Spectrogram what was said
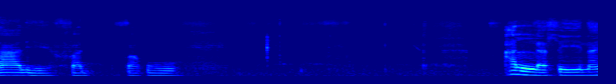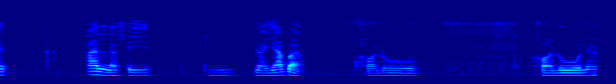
ตาลีฟัดฟาฮู อัลละซีนะอัลละซีนายับอะขอรูขอรูหน้า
